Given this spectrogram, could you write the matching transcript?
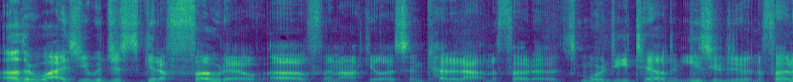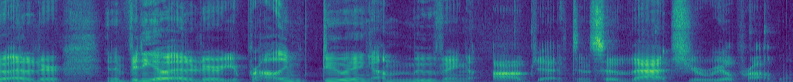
Otherwise you would just get a photo of an oculus and cut it out in a photo. It's more detailed and easier to do it in a photo editor. In a video editor you're probably doing a moving object and so that's your real problem.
